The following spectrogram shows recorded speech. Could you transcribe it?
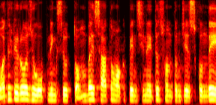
మొదటి రోజు ఓపెనింగ్స్ తొంభై శాతం ఆక్యుపెన్సీని అయితే సొంతం చేసుకుంది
